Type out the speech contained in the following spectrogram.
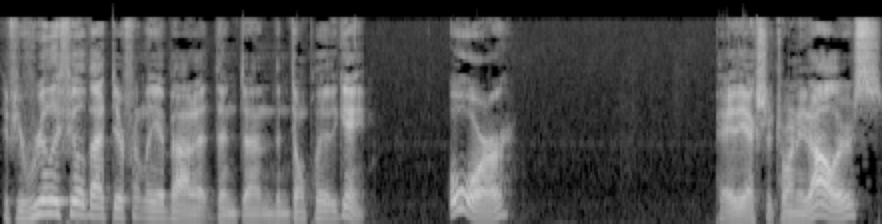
If you really feel that differently about it, then then, then don't play the game, or pay the extra twenty dollars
